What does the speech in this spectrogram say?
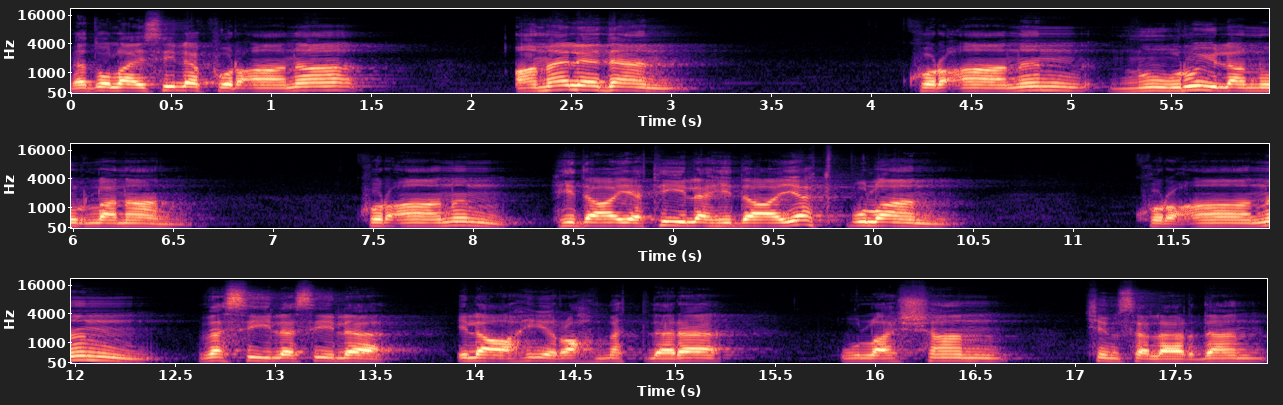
ve dolayısıyla Kur'an'a amel eden, Kur'an'ın nuruyla nurlanan, Kur'an'ın hidayetiyle hidayet bulan, Kur'an'ın vesilesiyle ilahi rahmetlere ulaşan kimselerden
